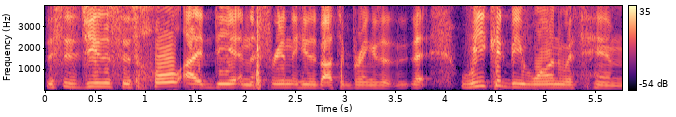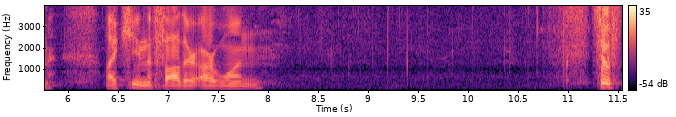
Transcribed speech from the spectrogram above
This is Jesus' whole idea and the freedom that he's about to bring is that, that we could be one with him like he and the Father are one. So f-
